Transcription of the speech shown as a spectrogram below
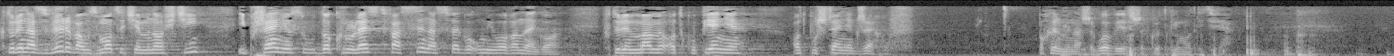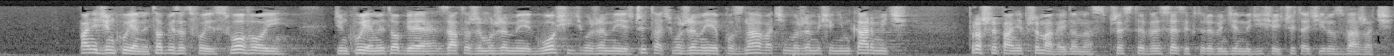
który nas wyrwał z mocy ciemności i przeniósł do królestwa syna swego umiłowanego, w którym mamy odkupienie, odpuszczenie grzechów. Pochylmy nasze głowy jeszcze w krótkiej modlitwie. Panie, dziękujemy Tobie za Twoje słowo i dziękujemy Tobie za to, że możemy je głosić, możemy je czytać, możemy je poznawać i możemy się nim karmić. Proszę, Panie, przemawiaj do nas przez te wersety, które będziemy dzisiaj czytać i rozważać.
